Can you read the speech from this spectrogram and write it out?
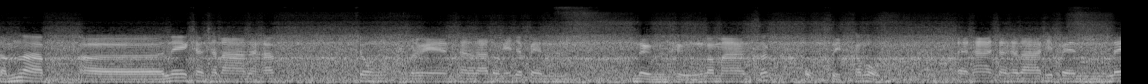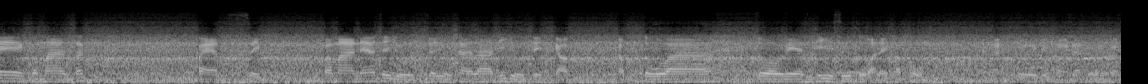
สำหรับเเลขชันชลานะครับ ช่วงบริเวณชันชลาตรงนี้จะเป็น 1 ถึงประมาณสัก 60 ครับผม แต่ถ้าชันชลาที่เป็นเลขประมาณสัก 80 ประมาณเนี้ยจะอยู่จะอยู่ชานชาลาที่อยู่ติดกับกับตัวตัวเวนที่ซื้อตั๋วเลยครับผมนะฮะคืออยู่ฝั่งด้านนู้นครับ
